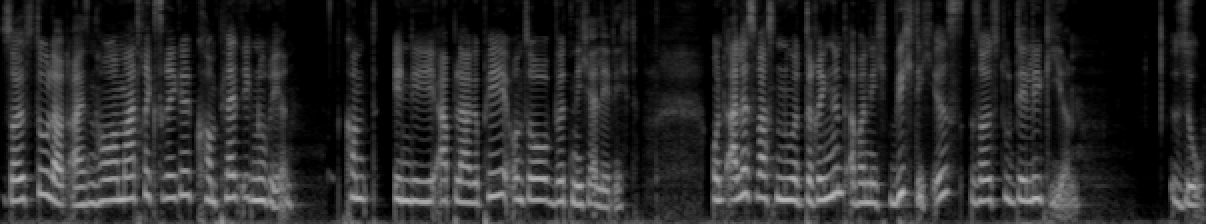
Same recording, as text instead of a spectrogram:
sollst du laut Eisenhower Matrix-Regel komplett ignorieren. Kommt in die Ablage P und so wird nicht erledigt. Und alles, was nur dringend, aber nicht wichtig ist, sollst du delegieren. So.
